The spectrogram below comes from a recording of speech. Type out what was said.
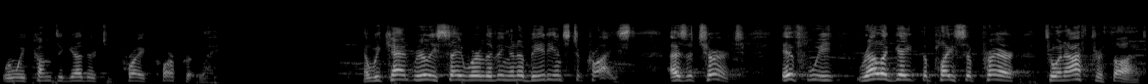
when we come together to pray corporately. And we can't really say we're living in obedience to Christ as a church if we relegate the place of prayer to an afterthought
